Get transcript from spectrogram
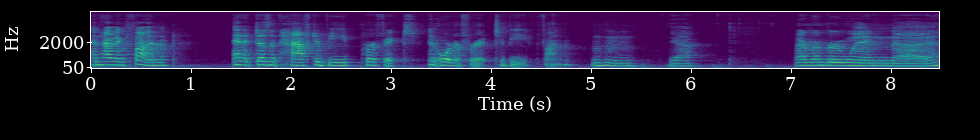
and having fun. And it doesn't have to be perfect in order for it to be fun. Mm-hmm. Yeah. I remember when uh,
